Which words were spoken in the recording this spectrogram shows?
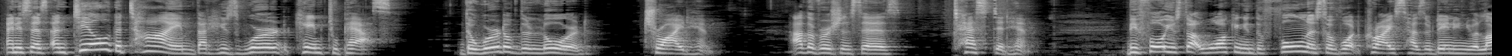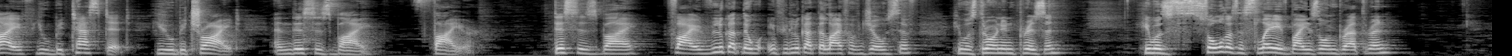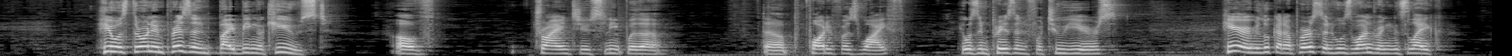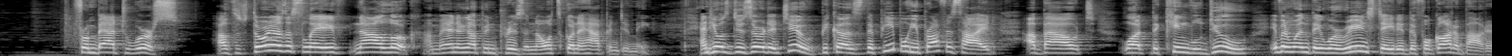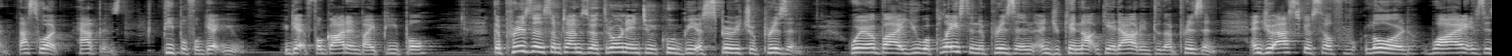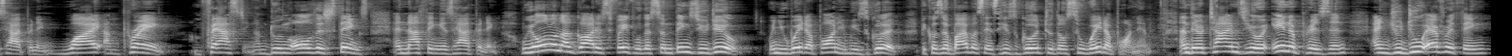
And he says, until the time that his word came to pass, the word of the Lord tried him. Other version says, tested him. Before you start walking in the fullness of what Christ has ordained in your life, you'll be tested, you'll be tried. And this is by fire. This is by fire. If you look at the, if you look at the life of Joseph, he was thrown in prison. He was sold as a slave by his own brethren. He was thrown in prison by being accused of trying to sleep with a, the Potiphar's wife. He was in prison for two years. Here we look at a person who's wondering, it's like from bad to worse. I was thrown as a slave. Now look, I'm ending up in prison. Now what's going to happen to me? And he was deserted too because the people he prophesied about what the king will do, even when they were reinstated, they forgot about him. That's what happens. People forget you. You get forgotten by people. The prison sometimes you're thrown into, could be a spiritual prison whereby you were placed in a prison and you cannot get out into that prison. And you ask yourself, Lord, why is this happening? Why I'm praying? I'm fasting. I'm doing all these things and nothing is happening. We all know that God is faithful. There's some things you do. When you wait upon Him, He's good because the Bible says He's good to those who wait upon Him. And there are times you're in a prison and you do everything,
